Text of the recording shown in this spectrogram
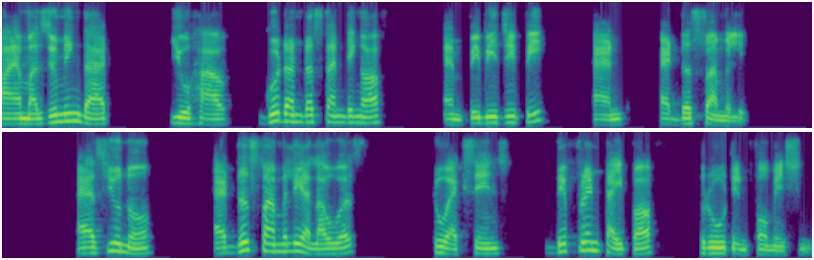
I am assuming that you have good understanding of MPBGP and address family. As you know, address family allow us to exchange different type of route information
